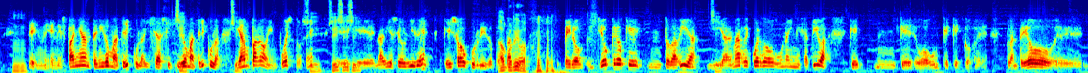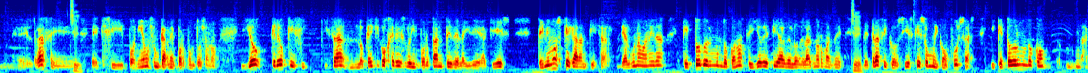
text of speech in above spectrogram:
en, España han tenido matrícula y se ha exigido matrícula y han pagado impuestos. ¿eh? eh que nadie se olvide que eso ha ocurrido. ha ocurrido. pero yo creo que mm, todavía, y además recuerdo una iniciativa que, mm, que, que, eh, planteó eh, el RACE, eh, si poníamos un carnet por puntos o no. Yo creo que si quizá lo que hay que coger es lo importante de la idea, que es tenemos que garantizar de alguna manera que todo el mundo conoce. Y yo decía de lo de las normas de, tráfico, si es que son muy confusas y que todo el mundo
